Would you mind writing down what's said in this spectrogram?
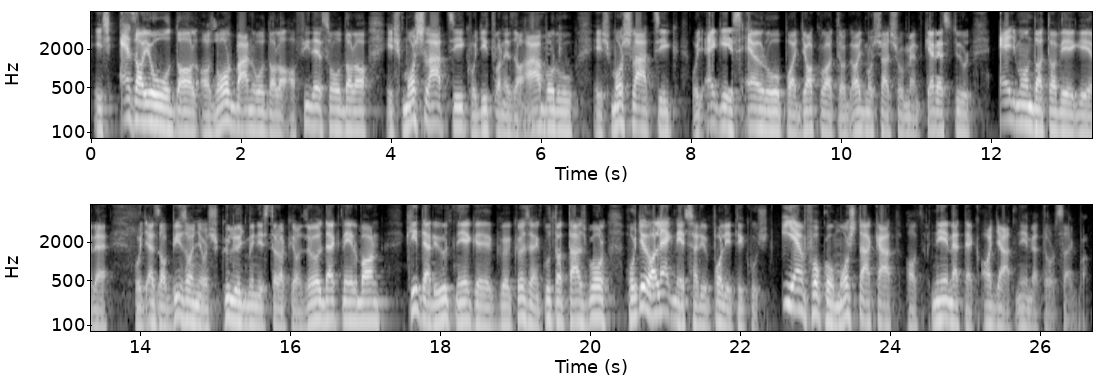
és ez a jó oldal, az Orbán oldala, a Fidesz oldala, és most látszik, hogy itt van ez a háború, és most látszik, hogy egész Európa gyakorlatilag agymosáson ment keresztül, egy mondat a végére, hogy ez a bizonyos külügyminiszter, aki a zöldeknél van, kiderült még közenkutatásból, hogy ő a legnépszerűbb politikus. Ilyen fokon mosták át a németek agyát Németországba.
